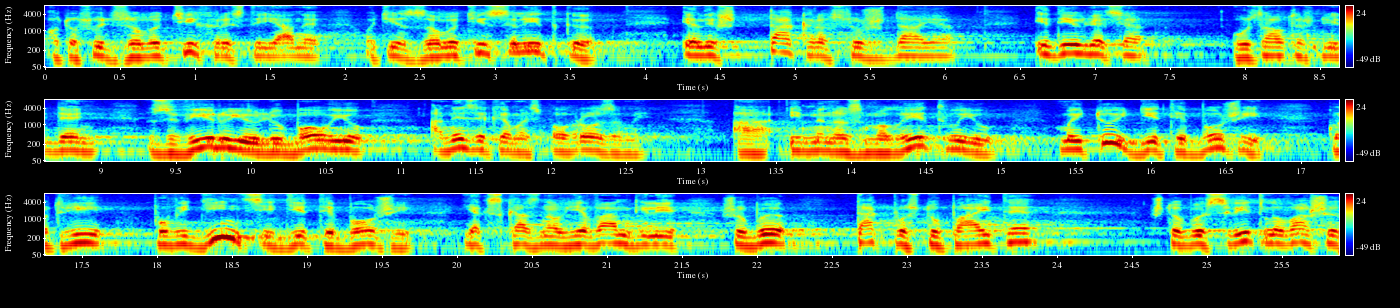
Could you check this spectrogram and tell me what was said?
ото суть золоті християни, оті золоті слідки, і лиш так розсуждає і дивляться у завтрашній день з вірою, любов'ю, а не з якимись погрозами, а іменно з молитвою ми тут діти Божі, котрі поведінці діти Божі, як сказано в Євангелії, щоб так поступайте, щоб світло ваших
